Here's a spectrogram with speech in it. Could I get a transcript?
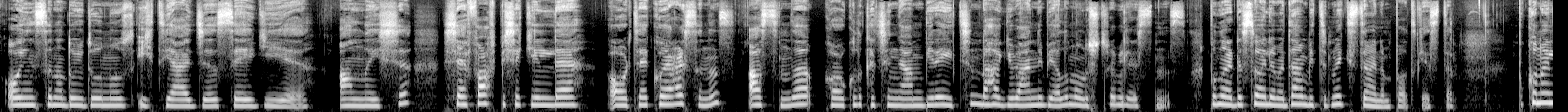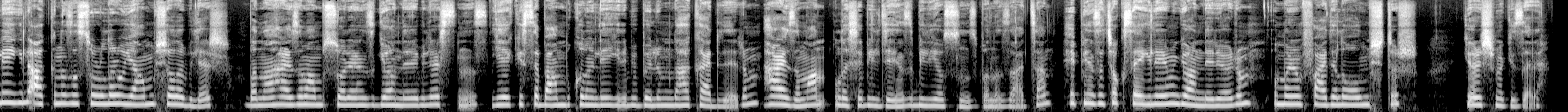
o insana duyduğunuz ihtiyacı, sevgiyi, anlayışı şeffaf bir şekilde ortaya koyarsanız aslında korkulu kaçıngan birey için daha güvenli bir alan oluşturabilirsiniz. Bunları da söylemeden bitirmek istemedim podcast'ı. Bu konuyla ilgili aklınıza sorular uyanmış olabilir. Bana her zaman bu sorularınızı gönderebilirsiniz. Gerekirse ben bu konuyla ilgili bir bölüm daha kaydederim. Her zaman ulaşabileceğinizi biliyorsunuz bana zaten. Hepinize çok sevgilerimi gönderiyorum. Umarım faydalı olmuştur. Görüşmek üzere.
